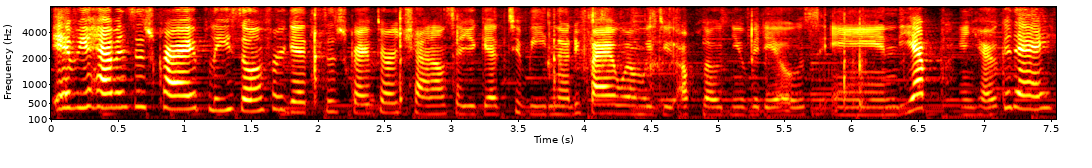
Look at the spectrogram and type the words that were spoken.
If you haven't subscribed please don't forget to subscribe to our channel so you get to be notified when we do upload new videos. And yep have a good day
